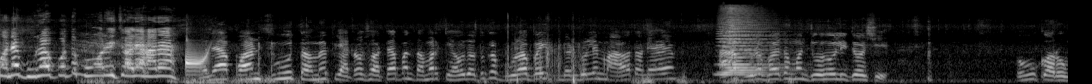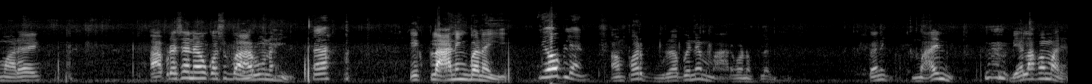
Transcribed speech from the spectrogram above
મને ભૂરા ઉપર તો મોરી ચડે હારા. અલ્યા પણ શું તમે પેટ્રોલ છોટ્યા પણ તમારે કહેવું હતું કે ભૂરાભાઈ દંડો લઈને મારો તને આ ભૂરાભાઈ તો મને જોયો લીધો છે. હું કરું મારે? આપણે છે ને એવું કશું બારવું નહીં. હા. એક પ્લાનિંગ બનાવીએ. કેવો પ્લાન આમ પર ભૂરાભાઈને મારવાનો પ્લાન તને મારી બે લાફા મારે.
